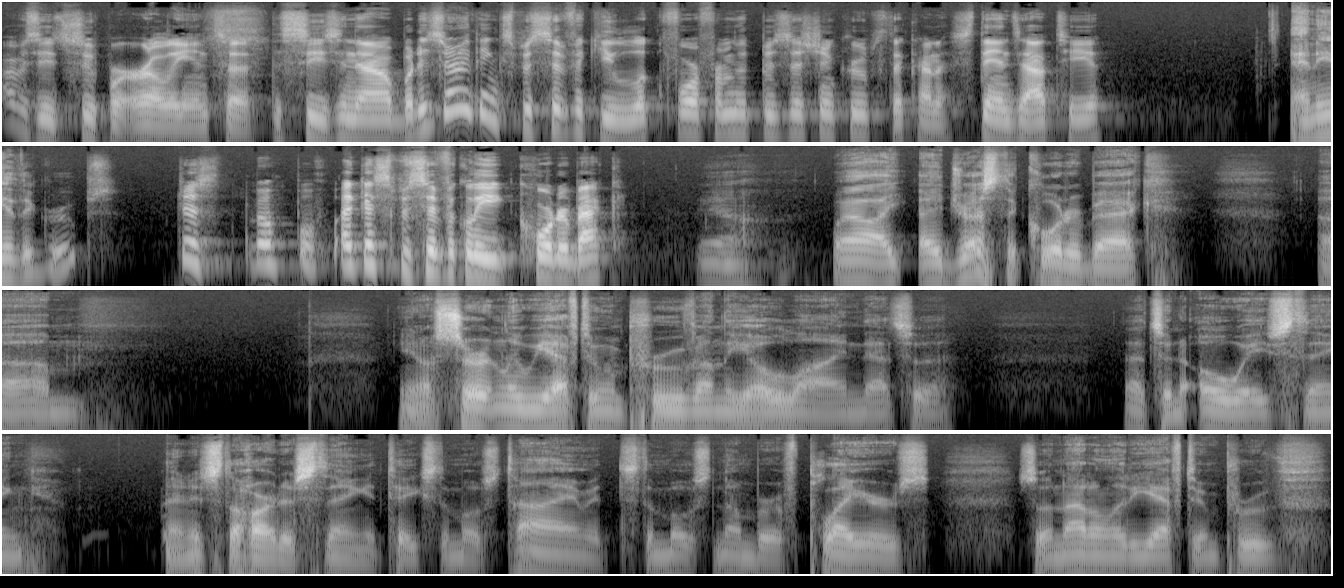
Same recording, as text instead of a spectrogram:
Obviously, it's super early into the season now, but is there anything specific you look for from the position groups that kind of stands out to you? Any of the groups? Just, well, I guess specifically quarterback. Yeah. Well, I, I addressed the quarterback. Um, you know, certainly we have to improve on the O line. That's a that's an always thing, and it's the hardest thing. It takes the most time. It's the most number of players. So not only do you have to improve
